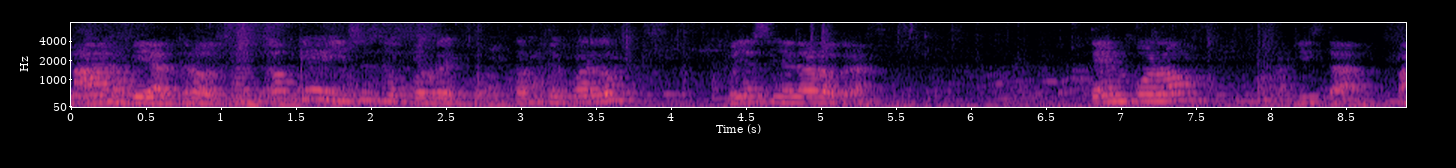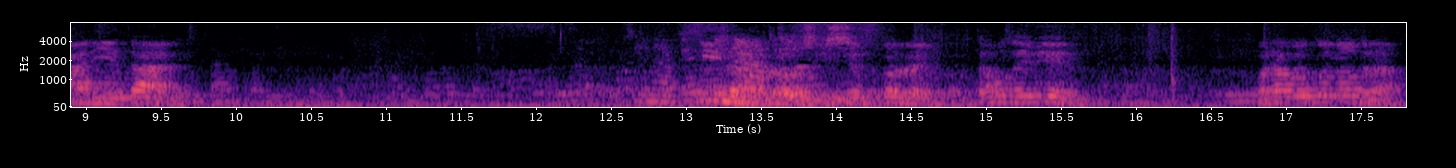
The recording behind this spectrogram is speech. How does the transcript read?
anfiartrosis. Ok, eso es lo correcto. ¿Estamos de acuerdo? Voy a señalar otra. Témporo, aquí está. Parietal. Sinartrosis, es correcto. ¿Estamos ahí bien? Ahora voy con otra.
